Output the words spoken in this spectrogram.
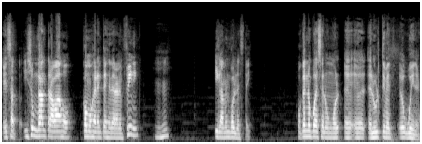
exacto, hizo un gran trabajo como gerente general en Phoenix y ganó en Golden State. Porque él no puede ser un, eh, eh, el ultimate eh, winner.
